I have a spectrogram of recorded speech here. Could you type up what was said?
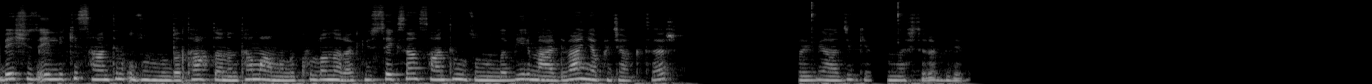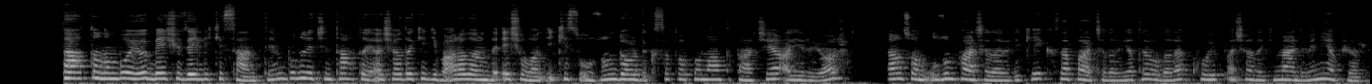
552 santim uzunluğunda tahtanın tamamını kullanarak 180 santim uzunluğunda bir merdiven yapacaktır. Burayı birazcık yakınlaştırabilirim. Tahtanın boyu 552 santim. Bunun için tahtayı aşağıdaki gibi aralarında eş olan ikisi uzun, dördü kısa toplam 6 parçaya ayırıyor. Daha sonra uzun parçaları dikey, kısa parçaları yatay olarak koyup aşağıdaki merdiveni yapıyor.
